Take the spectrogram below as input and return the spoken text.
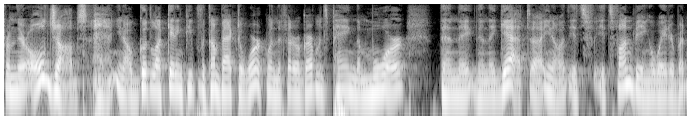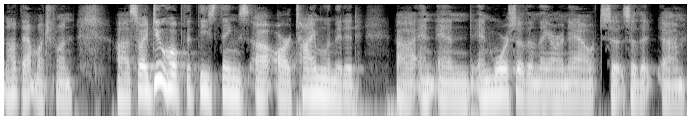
from their old jobs. You know, good luck getting people to come back to work when the federal government's paying them more than they than they get. Uh, you know, it's it's fun being a waiter, but not that much fun. Uh, so I do hope that these things uh, are time limited, uh, and and and more so than they are now, so so that um,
